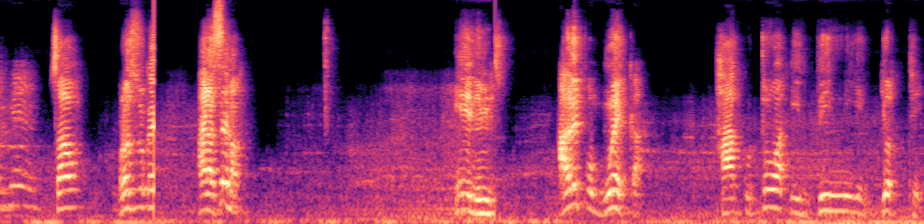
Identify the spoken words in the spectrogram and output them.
Amen. sawa? Unaweza uka... anasema hii ni mtu alipomweka hakutoa idhini yeyote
